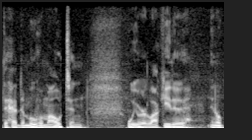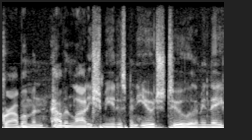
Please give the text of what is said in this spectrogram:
they had to move him out and we were lucky to you know grab him and having Laddie Schmid has been huge too. I mean they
